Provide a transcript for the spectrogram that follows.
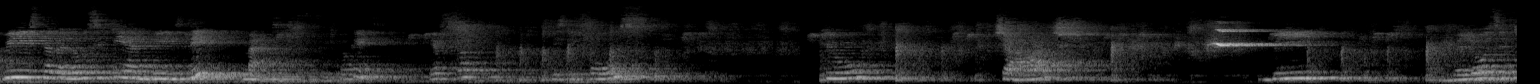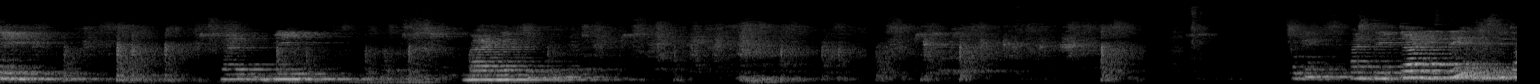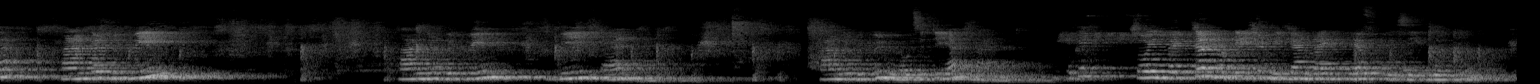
V is the velocity, and V is the field. Okay, F is the force, Q charge, V velocity, magnetic. Okay, and theta is the theta? Angle between angle between V and Angle between velocity and magnet. Okay, so in vector notation we can write F is equal to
